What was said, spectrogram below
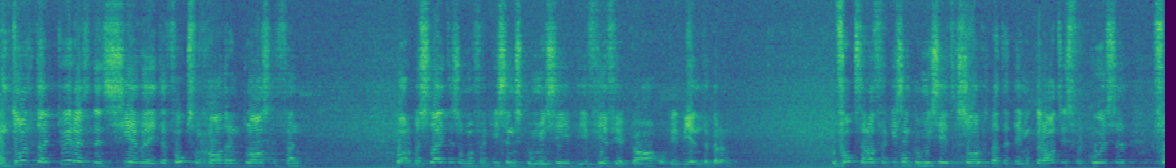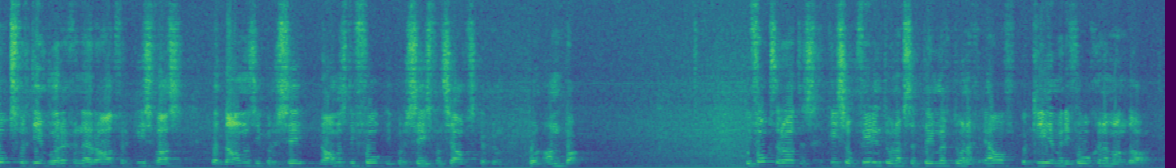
In 2007 het een volksvergadering plaasgevind, waar besluit is om een verkiesingscommissie die VVK op die been te bring. Die Volksraad Verkiesingcommissie het gesorg dat die demokraties verkoose volksverteenwoordigende raad verkies was, wat namens die, proces, namens die volk die proces van selfbeskikking kon aanpak. Die Volksraad is gekies op 24 september 2011 bekleed met die volgende mandaat.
